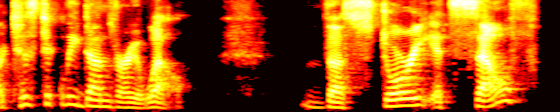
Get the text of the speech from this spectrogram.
artistically done very well. The story itself,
